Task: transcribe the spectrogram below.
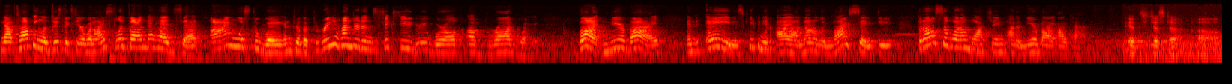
Now, talking logistics here, when I slip on the headset, I'm whisked away into the 360 degree world of Broadway. But nearby, an aide is keeping an eye on not only my safety, but also what I'm watching on a nearby iPad. It's just a, a,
